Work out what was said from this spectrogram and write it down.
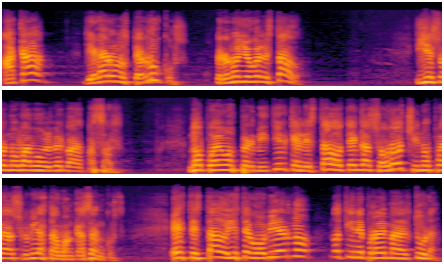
Acá llegaron los terrucos, pero no llegó el Estado. Y eso no va a volver a pasar. No podemos permitir que el Estado tenga soroche y no pueda subir hasta Huancazancos. Este Estado y este gobierno no tiene problema de altura.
